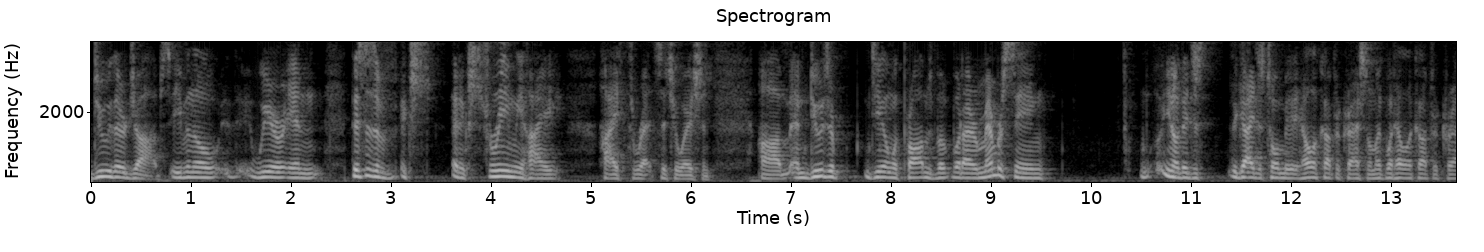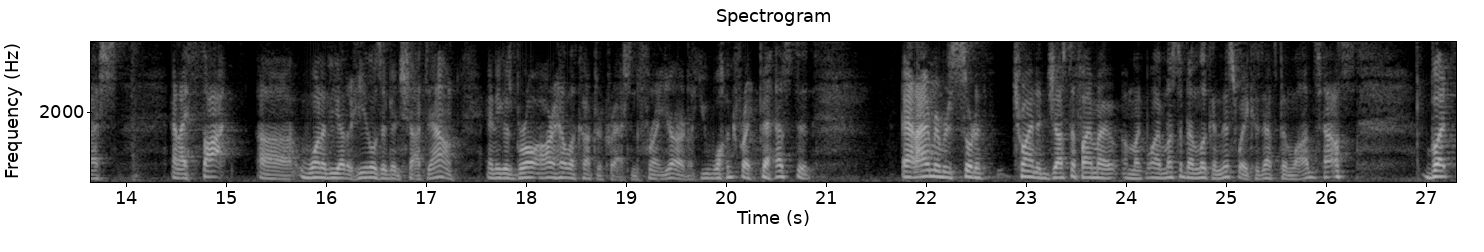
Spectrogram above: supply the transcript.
do their jobs, even though we're in. This is a, an extremely high high threat situation, um, and dudes are dealing with problems. But what I remember seeing, you know, they just the guy just told me the helicopter crashed. And I'm like, what helicopter crashed? And I thought uh, one of the other helos had been shot down. And he goes, bro, our helicopter crashed in the front yard. Like you walked right past it. And I remember sort of trying to justify my. I'm like, well, I must have been looking this way because that's Bin Laden's house. But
